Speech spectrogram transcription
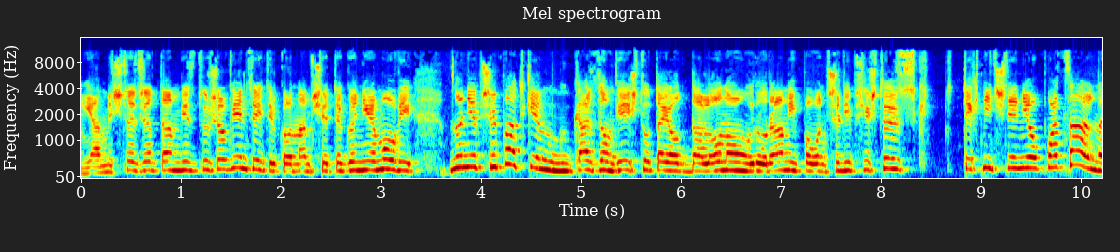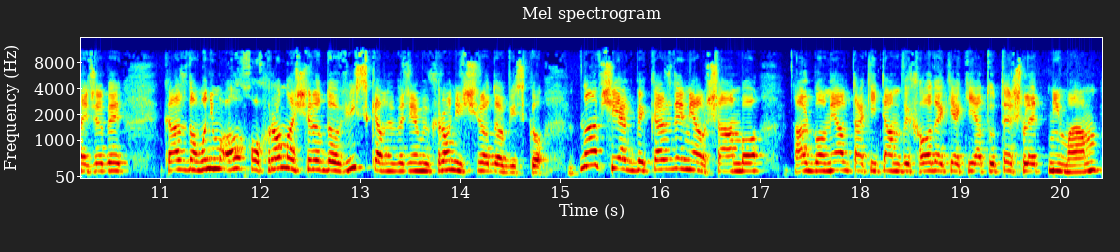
Ja myślę, że tam jest dużo więcej, tylko nam się tego nie mówi. No nie przypadkiem każdą wieś tutaj oddaloną rurami połączyli, przecież to jest technicznie nieopłacalne, żeby każdą, oni och, ochrona środowiska, my będziemy chronić środowisko. Na wsi jakby każdy miał szambo, albo miał taki tam wychodek, jak ja tu też letni mam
